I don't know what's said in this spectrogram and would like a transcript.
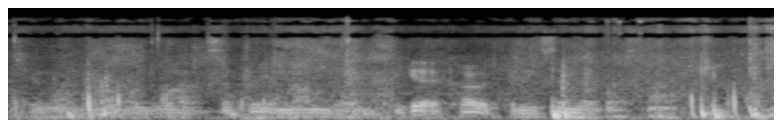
So that's if the parking one doesn't work, put your number in. If you get a code, can you send it us now?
